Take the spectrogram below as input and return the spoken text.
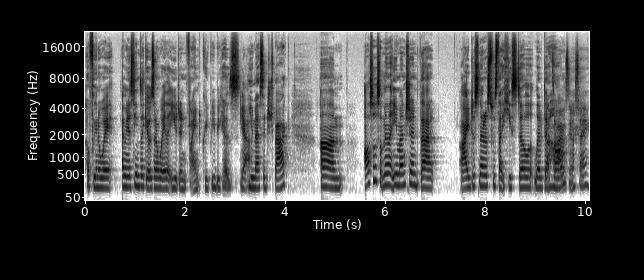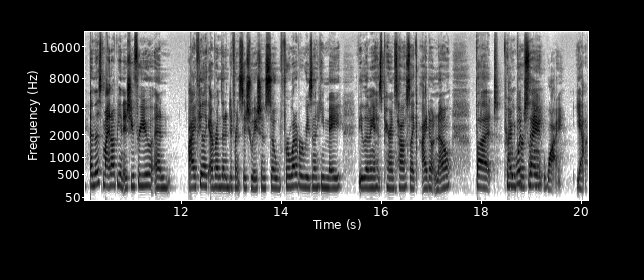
hopefully in a way. I mean, it seems like it was in a way that you didn't find creepy because Yeah. you messaged back. Um, also, something that you mentioned that I just noticed was that he still lived at That's home. what I was gonna say. And this might not be an issue for you. And I feel like everyone's in a different situation. So, for whatever reason, he may be living at his parents' house. Like, I don't know. But for I me would personally, say why. yeah.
